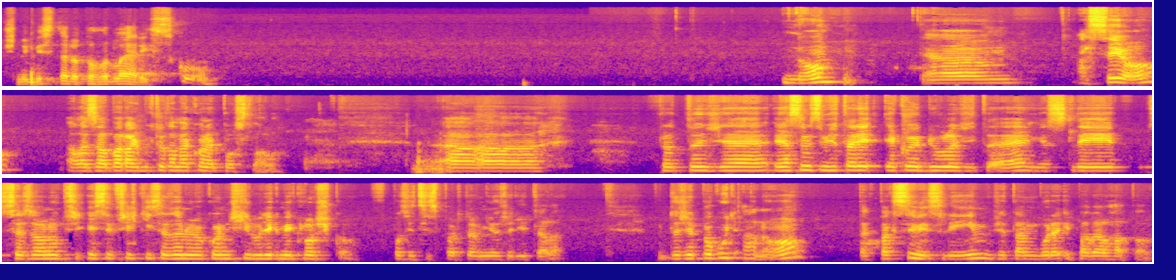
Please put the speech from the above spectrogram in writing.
šli byste do tohohle risku? No, um, asi jo, ale za barák bych to tam jako neposlal. A, protože já si myslím, že tady jako je důležité, jestli, sezonu, jestli příští sezonu dokončí Luděk Mikloško v pozici sportovního ředitele. Protože pokud ano, tak pak si myslím, že tam bude i Pavel Hapal.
